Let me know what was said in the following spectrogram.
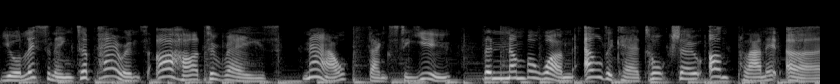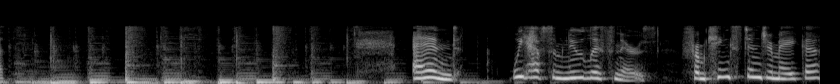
You're listening to Parents Are Hard to Raise. Now, thanks to you, the number one elder care talk show on planet Earth. And we have some new listeners from Kingston, Jamaica,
